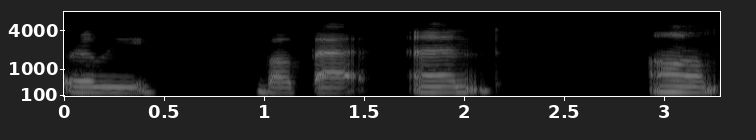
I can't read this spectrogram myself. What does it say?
really about that. And um,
